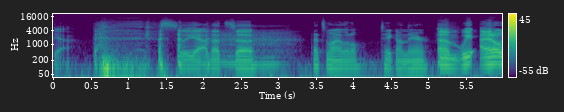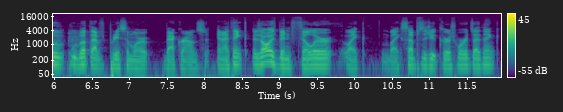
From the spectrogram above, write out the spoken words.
Yeah. so yeah, that's uh, that's my little take on there. Um, we I know we both have pretty similar backgrounds, and I think there's always been filler like like substitute curse words. I think,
